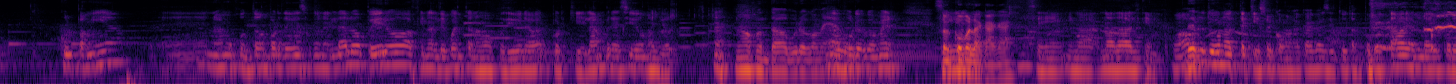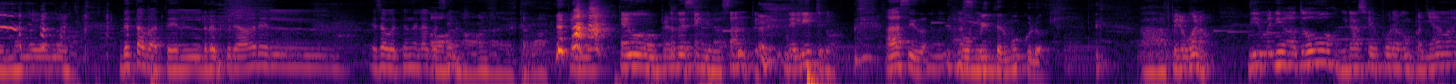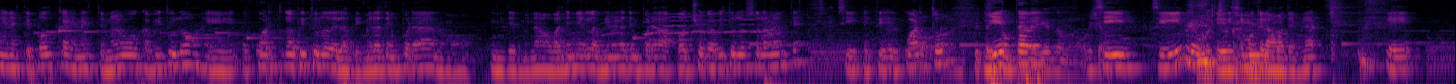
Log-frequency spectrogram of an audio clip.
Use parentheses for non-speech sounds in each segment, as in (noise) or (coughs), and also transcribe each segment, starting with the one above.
culpa mía. Eh, nos hemos juntado un par de veces con el Lalo, pero a final de cuentas no hemos podido grabar porque el hambre ha sido mayor. (laughs) Nos hemos juntado a puro comer. Po. puro comer. Son Y- como la caca. Sí, y no, no daba el tiempo. No, De- tú no estás aquí, soy como la caca, si tú tampoco estabas andando ahí por el mundo y dando vueltas. Destapaste el respirador, el... esa cuestión de la Oh, cocina. no, no destapaba. Tengo, tengo que comprar desengrasante de litro. Ácido. Así. intermúsculo. Ah, pero bueno, bienvenidos a todos, gracias por acompañarnos en este podcast, en este nuevo capítulo, eh, o cuarto capítulo de la primera temporada, no hemos ni terminado, va a tener la primera temporada ocho capítulos solamente, sí, este es el cuarto, estoy y esta vez, mucho. sí, sí, pero te dijimos que la vamos a terminar. Eh,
